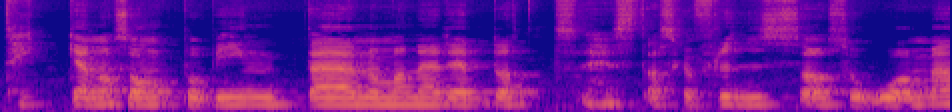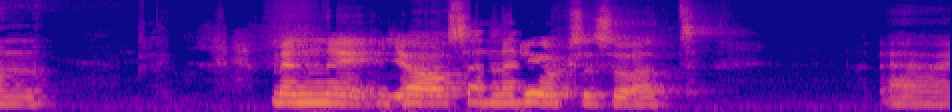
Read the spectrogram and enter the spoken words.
tecken och sånt på vintern och man är rädd att hästar ska frysa och så men Men eh, ja, sen är det också så att eh,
